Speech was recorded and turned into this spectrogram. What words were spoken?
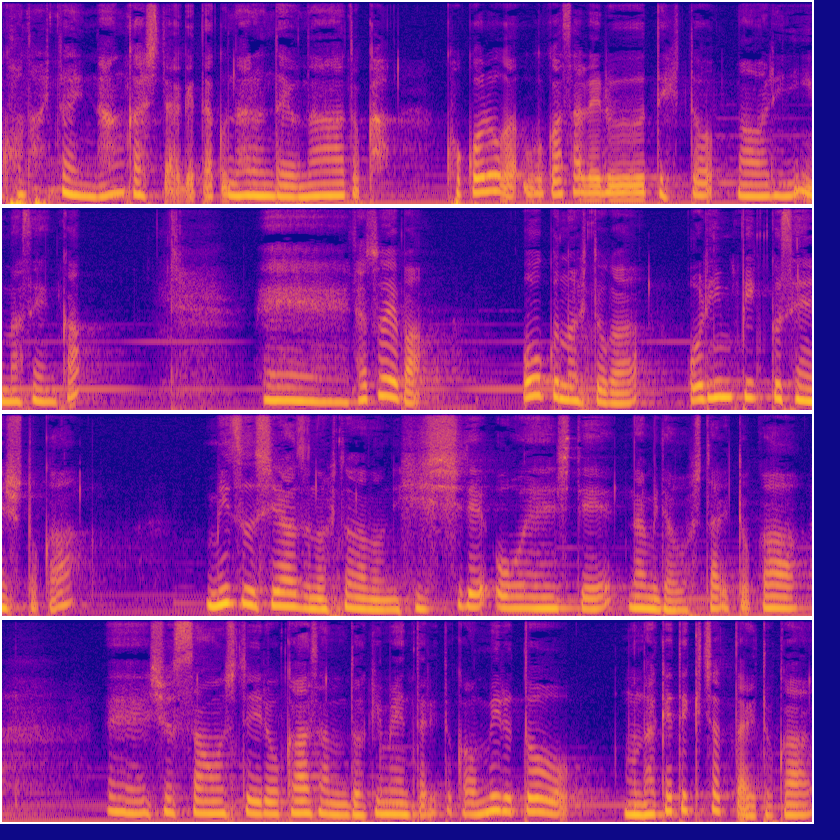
この人に何かしてあげたくなるんだよなとか心が動かされるって人周りにいませんか、えー、例えば多くの人がオリンピック選手とか見ず知らずの人なのに必死で応援して涙をしたりとか、えー、出産をしているお母さんのドキュメンタリーとかを見るともう泣けてきちゃったりとか、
